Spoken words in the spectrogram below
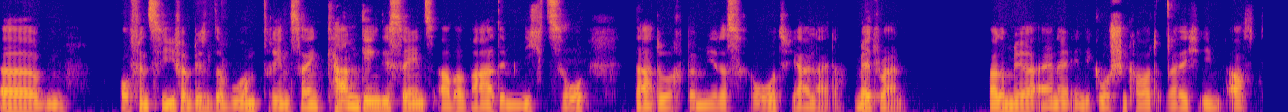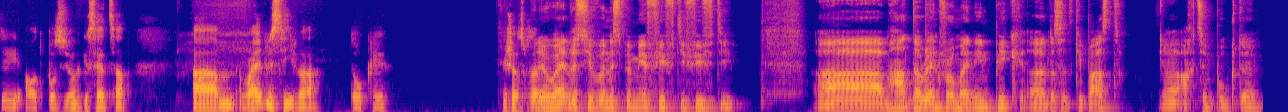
ähm, offensiv ein bisschen der Wurm drin sein kann gegen die Saints, aber war dem nicht so. Dadurch bei mir das Rot, ja leider. Matt Ryan, hat er mir eine in die Goschen gehauen, weil ich ihn auf die Out-Position gesetzt habe. Ähm, Wide Receiver, Doki. Wie schaut's aus? Der Wide Receiver ist bei mir 50-50. Ähm, Hunter Renfro, mein In-Pick, äh, das hat gepasst. Äh, 18 Punkte.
